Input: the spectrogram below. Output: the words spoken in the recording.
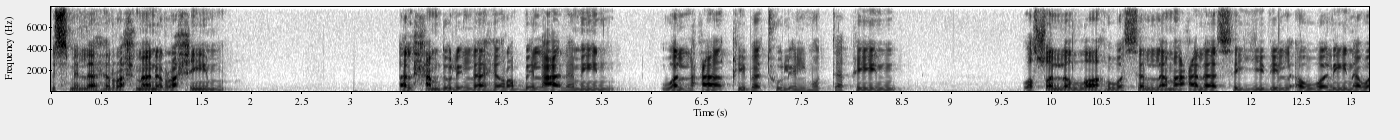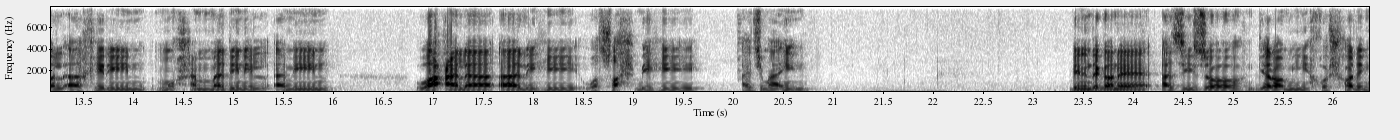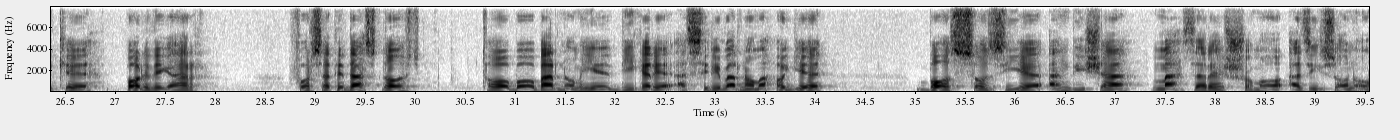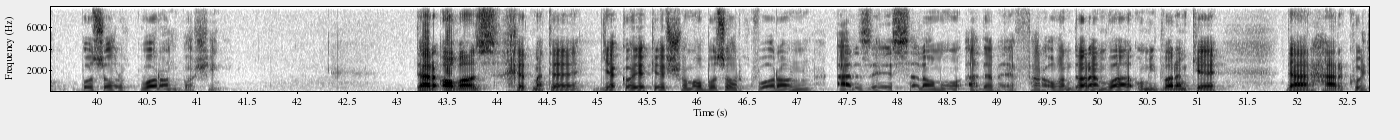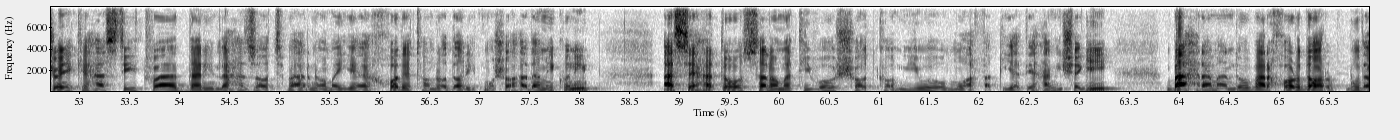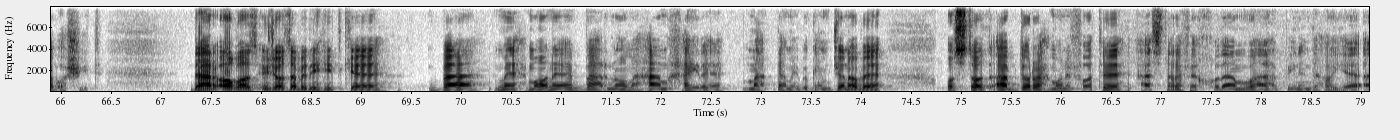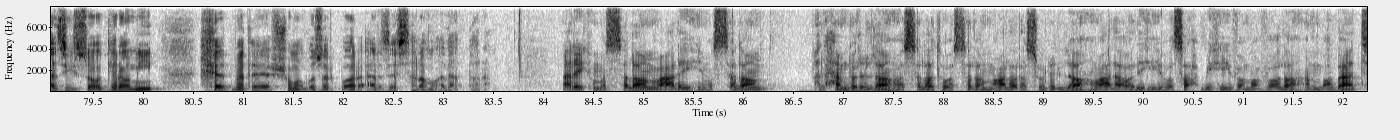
بسم الله الرحمن الرحيم الحمد لله رب العالمين والعاقبة للمتقين وصلى الله وسلم على سيد الأولين والآخرين محمد الأمين وعلى آله وصحبه أجمعين بینندگان عزیز و گرامی خوشحالیم که بار دیگر فرصت دست داشت تا با برنامه دیگر از سری برنامه های بازسازی اندیشه محضر شما عزیزان و بزرگواران باشیم. در آغاز خدمت یکایک شما بزرگواران عرض سلام و ادب فراوان دارم و امیدوارم که در هر کجایی که هستید و در این لحظات برنامه خودتان را دارید مشاهده می کنید از صحت و سلامتی و شادکامی و موفقیت همیشگی بهرمند و برخوردار بوده باشید. در آغاز اجازه بدهید که به مهمان برنامه هم خیر مقدمی بگیم جناب استاد عبدالرحمن فاتح از طرف خودم و بیننده های عزیز و گرامی خدمت شما بزرگوار عرض سلام و ادب دارم. علیکم السلام و علیهم السلام. الحمد لله و الصلاة و السلام علی رسول الله و علی آله و صحبه و اما بعد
